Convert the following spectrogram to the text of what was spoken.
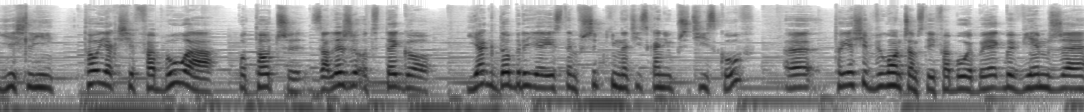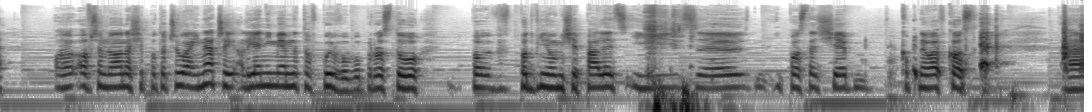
jeśli to, jak się fabuła potoczy, zależy od tego, jak dobry ja jestem w szybkim naciskaniu przycisków, to ja się wyłączam z tej fabuły, bo jakby wiem, że owszem, no ona się potoczyła inaczej, ale ja nie miałem na to wpływu, bo po prostu podwinął mi się palec i, z, i postać się kopnęła w kostkę. E,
